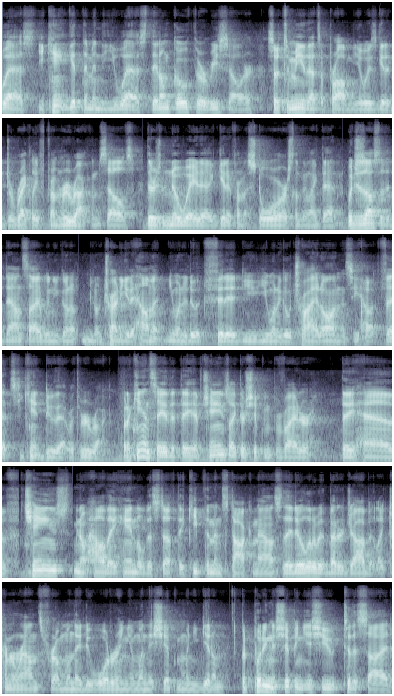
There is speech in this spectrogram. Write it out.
US. You can't get them in the US. They don't go through a reseller. So to me, that's a problem. You always get it directly from Ruroc themselves. There's no way to get it from a store or something like that, which is also the downside when you're gonna you know try to get a helmet. You want to do it fitted. You you want to go try it on and see how it fits. You can't do that with Ruroc. But I can say that they have changed like their shipping provider. They have changed, you know, how they handle this stuff. They keep them in stock now, so they do a little bit better job at like turnarounds from when they do ordering and when they ship and when you get them. But putting the shipping issue to the side,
